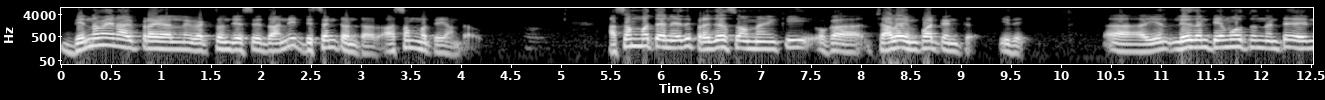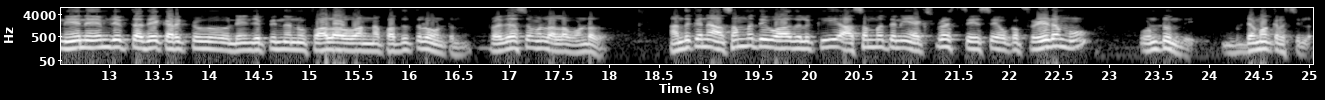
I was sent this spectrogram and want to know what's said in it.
భిన్నమైన అభిప్రాయాలను వ్యక్తం చేసేదాన్ని డిసెంట్ అంటారు అసమ్మతి అంటారు. అసమ్మతి అనేది ప్రజాస్వామ్యానికి ఒక చాలా ఇంపార్టెంట్ ఇది. లేదంటే ఏమవుతుందంటే నేను ఏం చెప్తే అదే కరెక్ట్ నేను చెప్పిందని నువ్వు ఫాలో అవ్వు అన్న పద్ధతిలో ఉంటుంది. ప్రజాస్వామ్యంలో అలా ఉండదు. అందుకని అసమ్మతివాదులకి అసమ్మతిని ఎక్స్ప్రెస్ చేసే ఒక ఫ్రీడము ఉంటుంది డెమోక్రసీలో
